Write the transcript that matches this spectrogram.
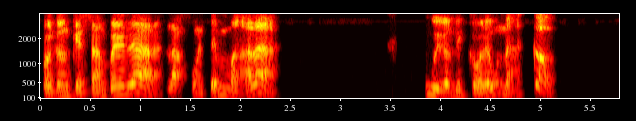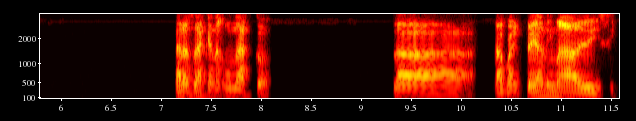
Porque aunque sean verdad, la fuente es mala. We Got Discovered es un asco. Ahora, ¿sabes qué es un asco? La, la parte animada de DC.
